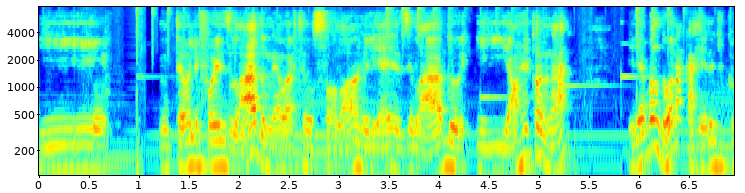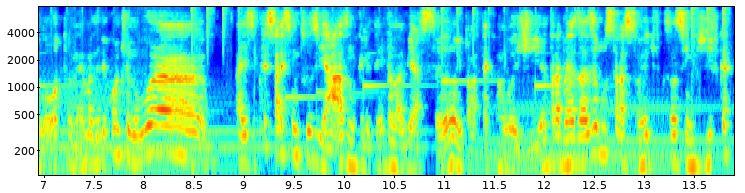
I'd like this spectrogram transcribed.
E então ele foi exilado, né? O Arthur Solov ele é exilado e ao retornar ele abandona a carreira de piloto, né? Mas ele continua a expressar esse entusiasmo que ele tem pela aviação e pela tecnologia através das ilustrações de ficção científica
